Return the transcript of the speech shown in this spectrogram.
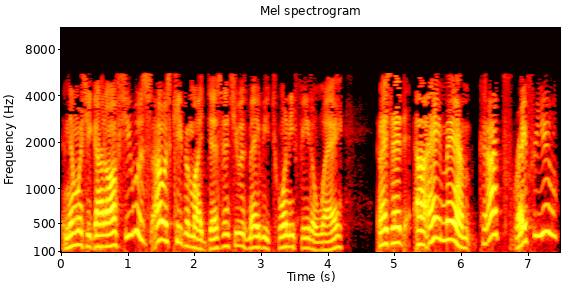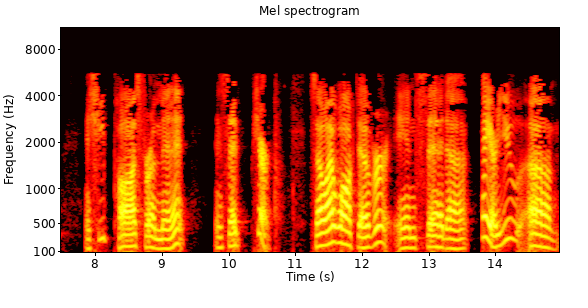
and then when she got off, she was, I was keeping my distance. She was maybe 20 feet away. And I said, uh, hey ma'am, could I pray for you? And she paused for a minute and said, sure. So I walked over and said, uh, hey, are you, um,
